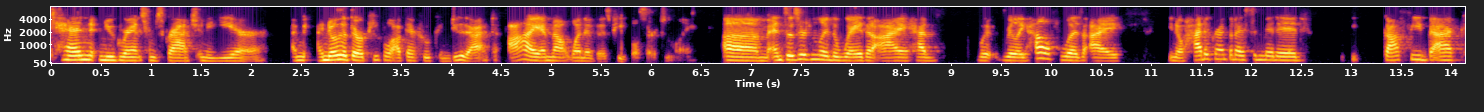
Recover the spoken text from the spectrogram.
10 new grants from scratch in a year I mean, I know that there are people out there who can do that. I am not one of those people, certainly. Um, and so, certainly, the way that I have what really helped was I, you know, had a grant that I submitted, got feedback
